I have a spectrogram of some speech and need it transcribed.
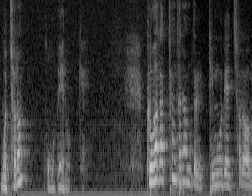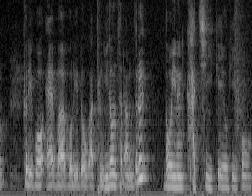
뭐처럼 보배롭게 그와 같은 사람들 디모데처럼 그리고 에바 브리도 같은 이런 사람들을 너희는 가치 있게 여기고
